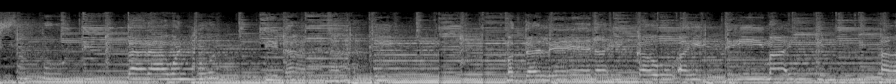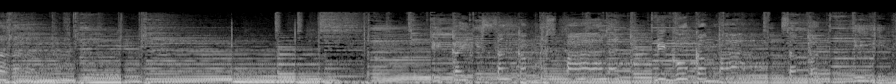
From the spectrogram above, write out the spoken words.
isang puti Larawan mo'y ilalaki Magdalena, ikaw ay di maintindihan. Ika'y isang kapuspalad Bigo ka pa sa pag-ibig.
